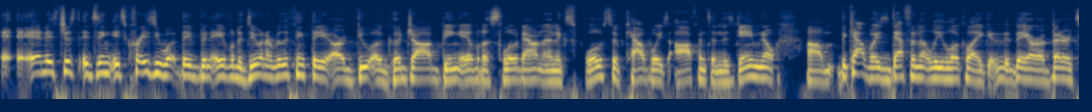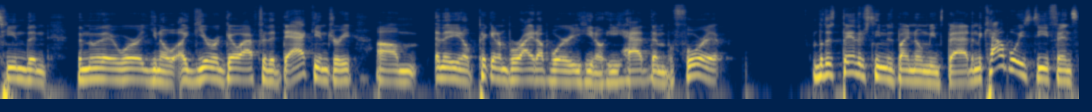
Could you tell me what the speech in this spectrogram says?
and it's just it's it's crazy what they've been able to do and i really think they are do a good job being able to slow down an explosive cowboys offense in this game. You know um, the cowboys definitely look like they are a better team than than they were you know a year ago after the Dak injury. Um, and then you know picking them right up where you know he had them before it but this Panthers team is by no means bad, and the Cowboys defense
